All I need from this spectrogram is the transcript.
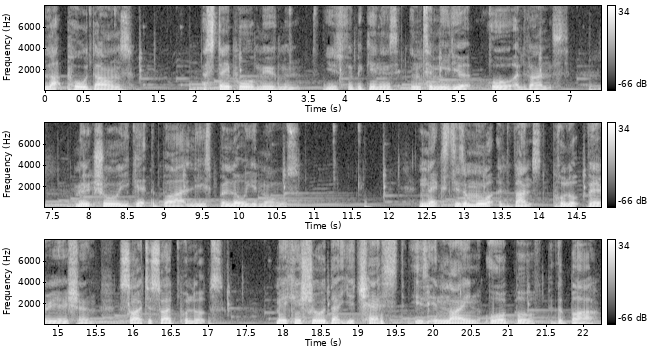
Lat pull downs, a staple movement used for beginners, intermediate, or advanced. Make sure you get the bar at least below your nose. Next is a more advanced pull up variation, side to side pull ups, making sure that your chest is in line or above the bar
